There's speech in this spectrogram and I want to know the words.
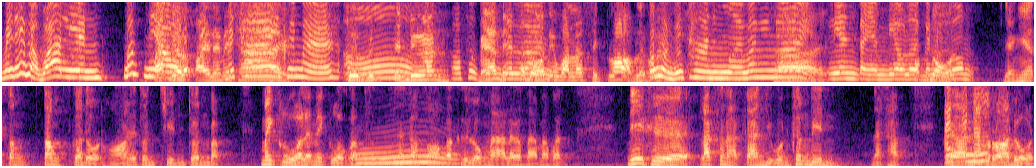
ไม่ได้แบบว่าเรียนปึ๊บเดียวแป๊บเดียวแล้วไปเลยไม่ไม่ใช่ใช่ใช่ไหมฝึกอ๋อเป็นเดือนอ๋อฝึกแบบเนี้ยเป็กระโดดนี่วันละสิบรอบเลย ก็เหมือนวิชาหนึ่งเลยว่าใช่ ง่ายๆ เรียนแต่อย่างเดียวเลยต้องกระโดโดดดร่ม อย่างเงี้ยต้องต้องกระโดดหอได้จนชินจนแบบ ไม่กลัวและไม่กลัวความสูงแล้วก็สองก็คือลงมาแล้วก็สามารถว่า นี่คือลักษณะการอยู่บนเครื่องบินนะครับอัเวนลาอันนี้ นั่งรอโดด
